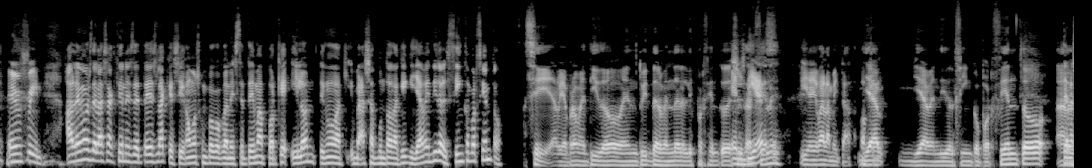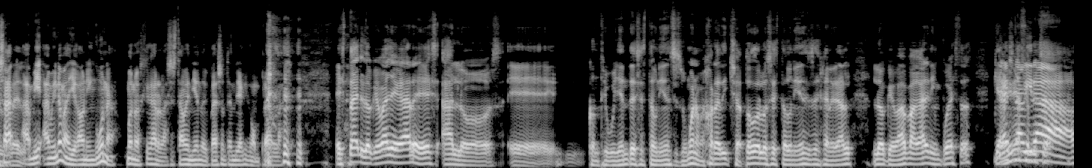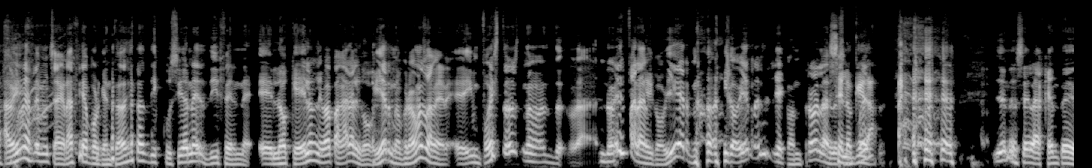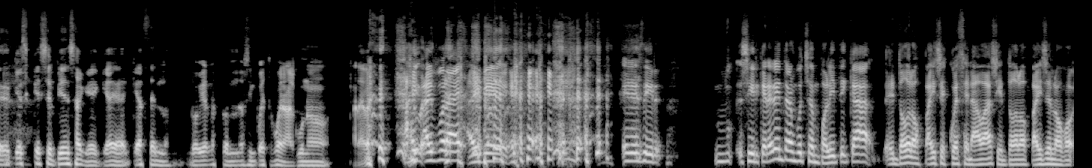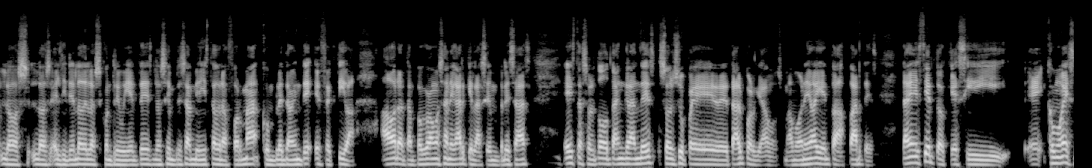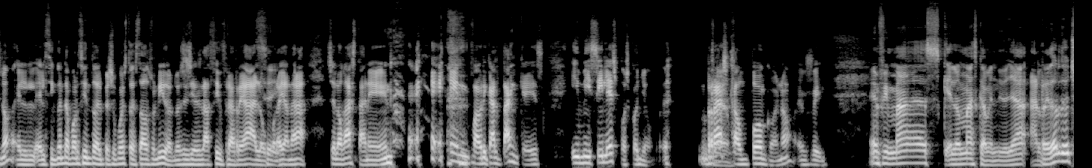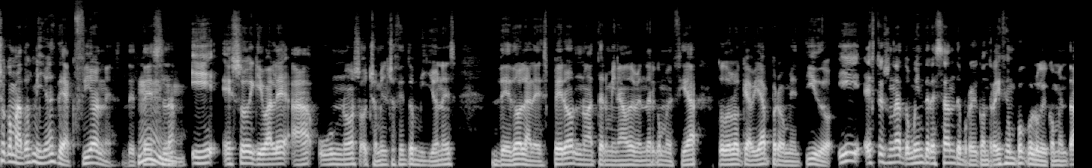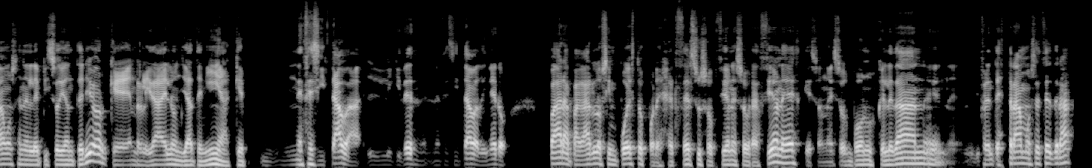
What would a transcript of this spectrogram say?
en fin, hablemos de las acciones de Tesla, que sigamos un poco con este tema, porque Elon, tengo aquí, has apuntado aquí que ya ha vendido el 5%. Sí, había prometido en Twitter vender el 10% de el sus 10 acciones. Y ahí va la mitad. Okay. Ya, ya ha vendido el 5%. Las ha, a, mí, a mí no me ha llegado ninguna. Bueno, es que claro, las está vendiendo y para eso tendría que comprarlas. Esta, lo que va a llegar es a los eh, contribuyentes estadounidenses, bueno, mejor ha dicho, a todos los estadounidenses en general, lo que va a pagar en impuestos. Que a mí. Mucha, a mí me hace mucha gracia porque en todas estas discusiones dicen eh, lo que Elon le va a pagar al gobierno. Pero vamos a ver, eh, impuestos no, no es para el gobierno. El gobierno es el que controla. Los Se lo impuestos. queda. Yo no sé la gente que, es, que se piensa que, que, que hacen los gobiernos con los impuestos. Bueno, algunos hay, hay, por ahí, hay que. es decir, sin querer entrar mucho en política, en todos los países cuecen habas y en todos los países los, los, los, el dinero de los contribuyentes no siempre se administra de una forma completamente efectiva. Ahora, tampoco vamos a negar que las empresas, estas sobre todo tan grandes, son súper tal, porque vamos, mamoneo hay en todas partes. También es cierto que si eh, ¿cómo es, no? El, el 50% del presupuesto de Estados Unidos, no sé si es la cifra real o sí. por ahí andará, se lo gastan en, en fabricar tanques y misiles, pues coño, rasca claro. un poco, ¿no? En fin. En fin, más que Elon Musk ha vendido ya alrededor de 8,2 millones de acciones de Tesla mm. y eso equivale a unos 8.800 millones de dólares, pero no ha terminado de vender, como decía, todo lo que había prometido. Y esto es un dato muy interesante porque contradice un poco lo que comentábamos en el episodio anterior, que en realidad Elon ya tenía, que necesitaba liquidez, necesitaba dinero para pagar los impuestos por ejercer sus opciones sobre acciones, que son esos bonus que le dan en, en diferentes tramos, etcétera.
